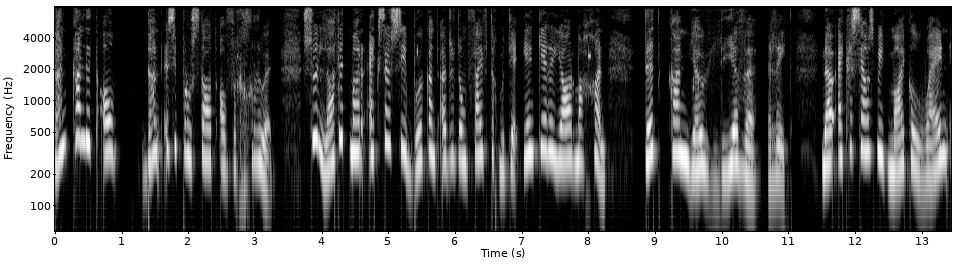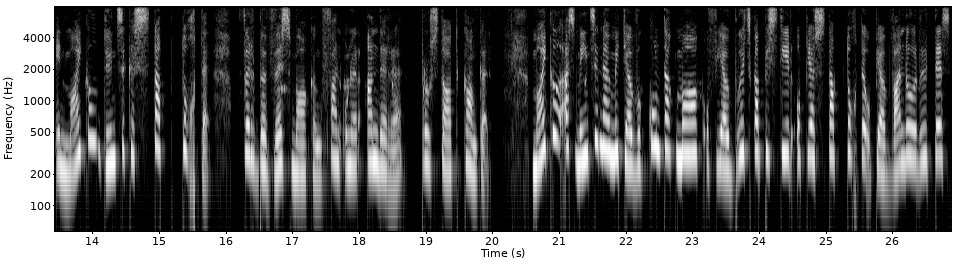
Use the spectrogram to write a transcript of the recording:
dan kan dit al dan is die prostaat al vergroot. So laat dit maar ek sou sê bokant ouderdom 50 moet jy een keer 'n jaar mag gaan. Dit kan jou lewe red. Nou ek gesels met Michael Wayne en Michael doen sulke stap togte vir bewusmaking van onder andere prostaatkanker. Michael, as mense nou met jou wil kontak maak of jou boodskappe stuur op jou staptogte op jou wandelroetes,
